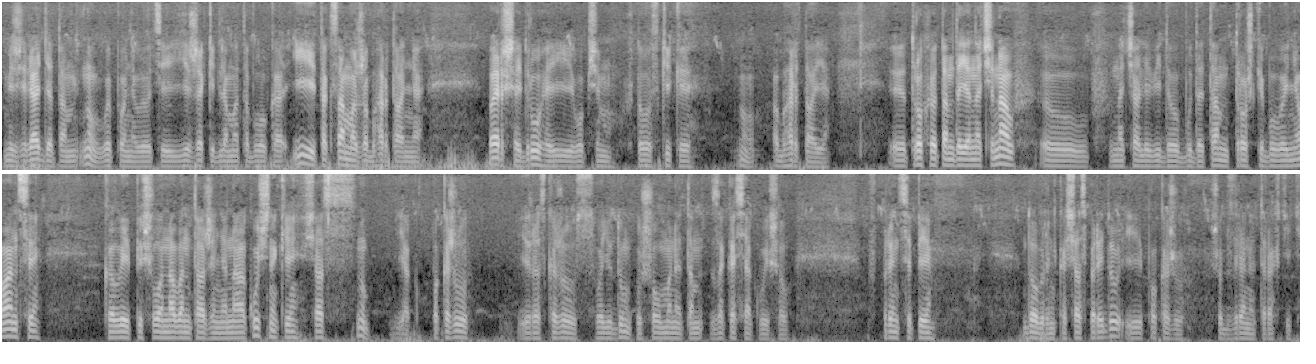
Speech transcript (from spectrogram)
міжряддя, там, ну, ви поняли, оці їжаки для мотоблока. І так само ж обгортання. Перше і друге, і, в общем, хто скільки ну, обгортає. Е, Трохи там, де я починав, е, в началі відео буде, там трошки були нюанси, коли пішло навантаження на окучники. Зараз ну, покажу і розкажу свою думку, що в мене там за косяк вийшов. В принципі, добренько, зараз перейду і покажу, щоб зря не тарахтіти.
